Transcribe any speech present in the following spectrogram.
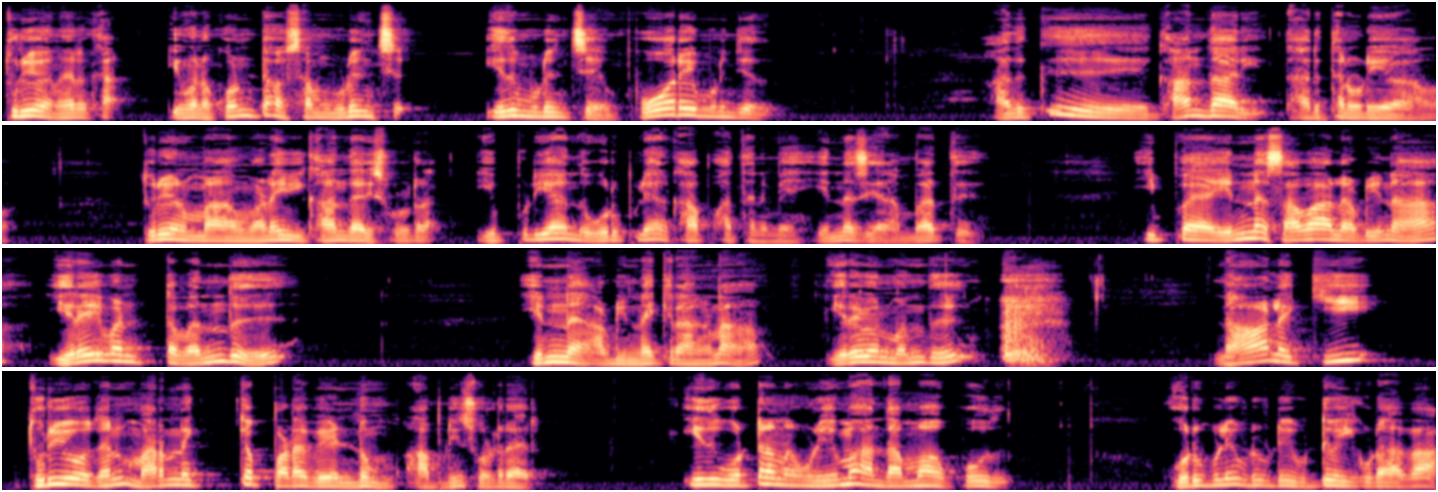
துரியோதனன் இருக்கான். இவனை கொண்டு சம் முடிஞ்சுச்சு இது முடிஞ்சு. போரே முடிஞ்சது. அதுக்கு காந்தாரி தன்னுடைய துரியன் ம மனைவி காந்தாரி சொல்கிறா எப்படியா இந்த ஒரு பிள்ளையார் காப்பாற்றணுமே என்ன செய்யலாம் பார்த்து இப்போ என்ன சவால் அப்படின்னா இறைவன்கிட்ட வந்து என்ன அப்படி நினைக்கிறாங்கன்னா இறைவன் வந்து நாளைக்கு துரியோதன் மரணிக்கப்பட வேண்டும் அப்படின்னு சொல்கிறார் இது ஒட்டன மூலியமாக அந்த அம்மாவுக்கு போகுது. ஒரு பிள்ளைய விட்டு விட்டு விட்டு வைக்கக்கூடாதா?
